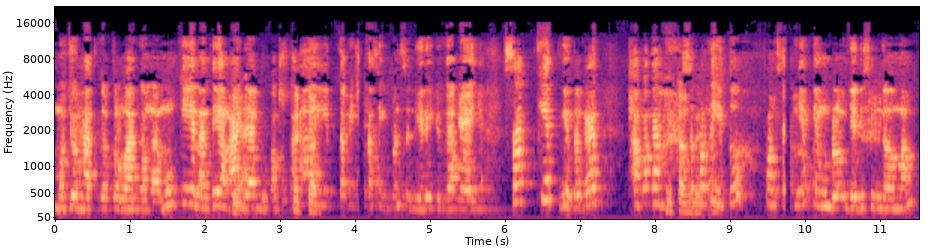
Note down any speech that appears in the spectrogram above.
mau curhat ke keluarga nggak mungkin. Nanti yang ya, ada buka-buka aib tapi kita simpan sendiri juga kayaknya. Sakit gitu kan. Apakah betul, seperti betul. itu konsepnya yang belum jadi single mom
